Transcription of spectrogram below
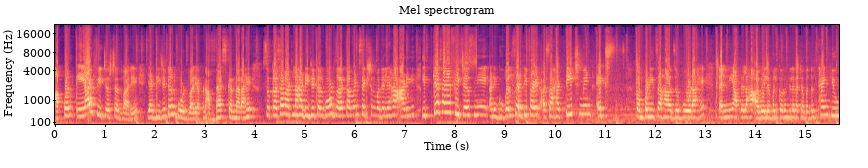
आपण ए आय फीचर्सच्या द्वारे या डिजिटल बोर्डद्वारे आपण अभ्यास करणार आहे. सो कसा वाटला हा डिजिटल बोर्ड जरा कमेंट सेक्शनमध्ये लिहा आणि इतक्या साऱ्या फीचर्सनी आणि गुगल सर्टिफाईड असा हा टीचमेंट एक्स कंपनीचा हा जो बोर्ड आहे त्यांनी आपल्याला हा अवेलेबल करून दिला. त्याच्याबद्दल थँक्यू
